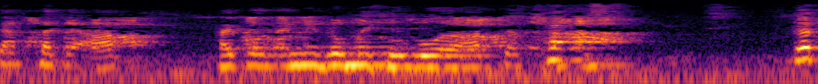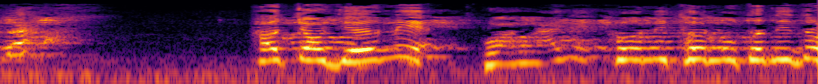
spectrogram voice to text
កាត់ទឹកឲ្យអត់ហើយកូនឯងមានរុំមិនស្រួលអត់ឆក់គិតណាហើយចុះយើងនេះព្រោះថ្ងៃនេះធ្វើនេះធ្វើនោះធ្វើនេះទៅ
